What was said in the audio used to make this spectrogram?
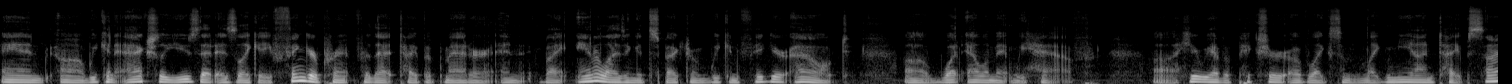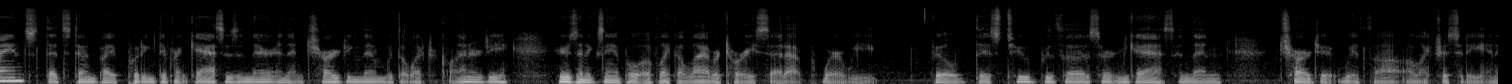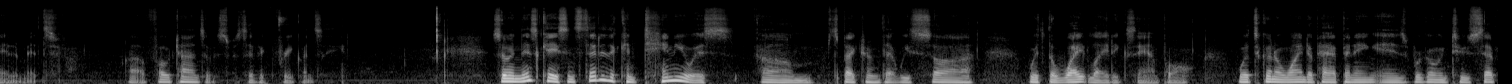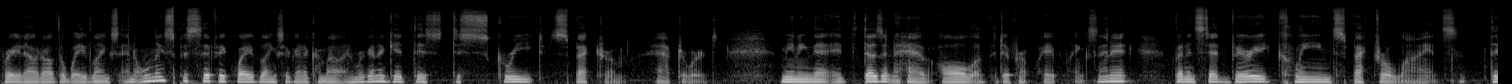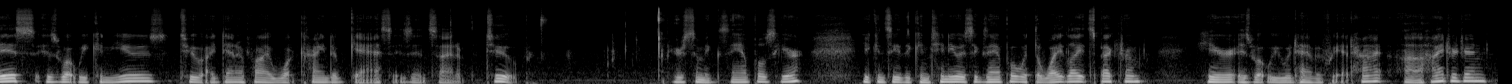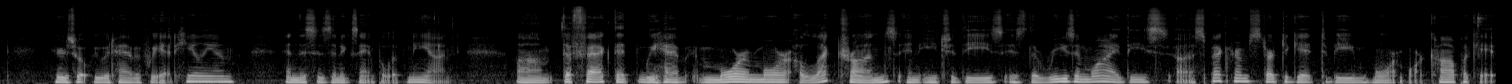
And uh, we can actually use that as like a fingerprint for that type of matter. And by analyzing its spectrum, we can figure out uh, what element we have. Uh, here we have a picture of like some like neon type signs that's done by putting different gases in there and then charging them with electrical energy. Here's an example of like a laboratory setup where we fill this tube with a certain gas and then charge it with uh, electricity and it emits uh, photons of a specific frequency. So in this case, instead of the continuous um, spectrum that we saw with the white light example, what's going to wind up happening is we're going to separate out all the wavelengths and only specific wavelengths are going to come out and we're going to get this discrete spectrum afterwards meaning that it doesn't have all of the different wavelengths in it, but instead very clean spectral lines. This is what we can use to identify what kind of gas is inside of the tube. Here's some examples here. You can see the continuous example with the white light spectrum. Here is what we would have if we had hi uh, hydrogen. Here's what we would have if we had helium. And this is an example of neon. Um, the fact that we have more and more electrons in each of these is the reason why these uh, spectrums start to get to be more and more complicated.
